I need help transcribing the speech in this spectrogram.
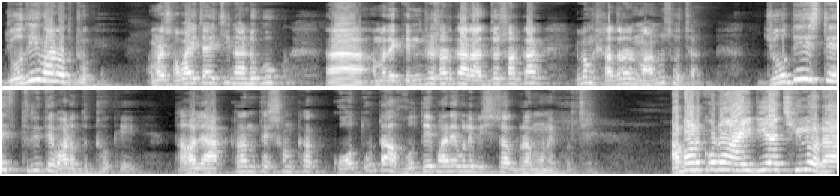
যদি ভারত ঢোকে আমরা সবাই চাইছি না ঢুকুক আমাদের কেন্দ্রীয় সরকার রাজ্য সরকার এবং সাধারণ মানুষও চান। যদি স্টেজ থ্রিতে ভারত ঢোকে তাহলে আক্রান্তের সংখ্যা কতটা হতে পারে বলে বিশেষজ্ঞরা মনে করছে আমার কোনো আইডিয়া ছিল না।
